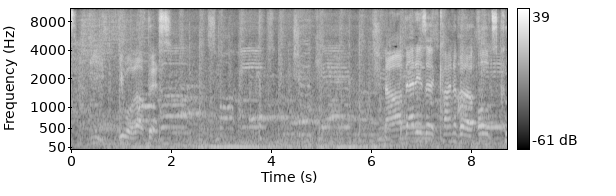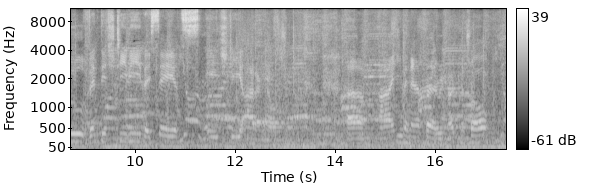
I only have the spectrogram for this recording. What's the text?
TV. You will love this. Now that is a kind of a old school vintage TV. They say it's HD. I don't know. Um, I even have a remote control.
